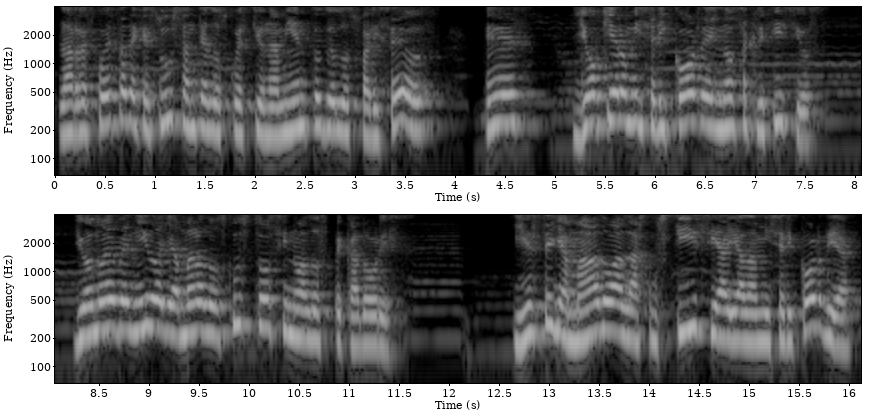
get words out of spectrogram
La respuesta de Jesús ante los cuestionamientos de los fariseos es, yo quiero misericordia y no sacrificios. Yo no he venido a llamar a los justos, sino a los pecadores. Y este llamado a la justicia y a la misericordia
